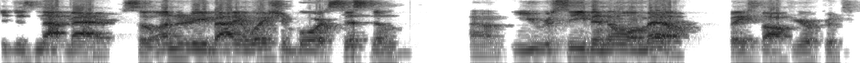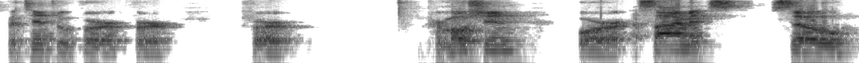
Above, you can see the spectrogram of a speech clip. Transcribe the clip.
it does not matter. So under the evaluation board system, um, you receive an OML based off your potential for for for promotion or assignments. So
